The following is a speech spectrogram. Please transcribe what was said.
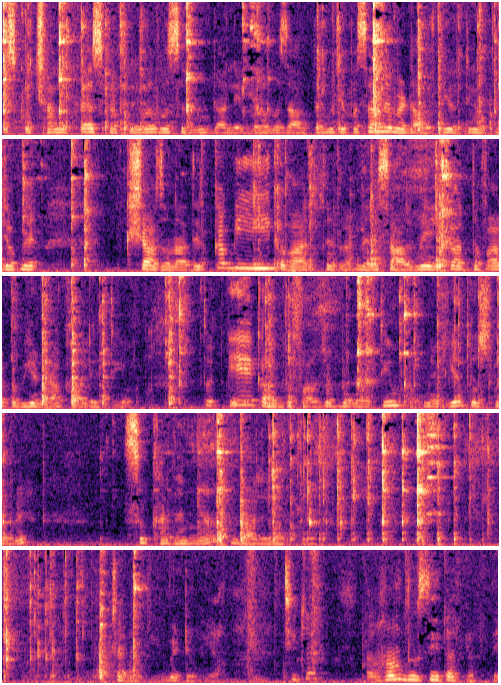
जिसको अच्छा लगता है उसका फ्लेवर वो ज़रूर डाले। बड़ा मज़ा आता है। मुझे पसंद है, मैं डालती होती हूँ। जब मैं शाज नादिर कभी कभार मतलब मैं साल में एक आध दफ़ा कभी अंडा खा लेती हूँ। तो एक आध दफ़ा जब बनाती हूँ अपने लिए तो उसमें मैं सूखा धनिया डाल लेती हूँ। चलेगी बेटे गया। ठीक है? अब हम दूसरी तरफ़ रखते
